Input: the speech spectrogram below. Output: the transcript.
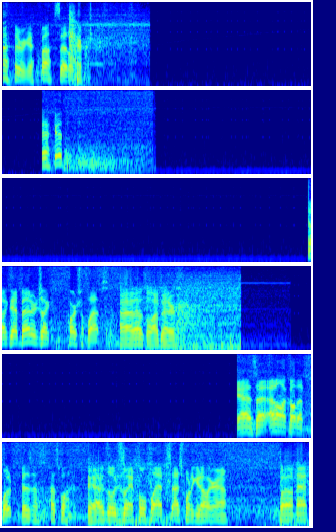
there we go. Finally settled. yeah, good. You like that better? Or do you like partial flaps? Uh, that was a lot better. Yeah, is that, I don't like all that floating business. That's why Yeah. I was always just laying full flaps. I just want to get on the ground, Well, and that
